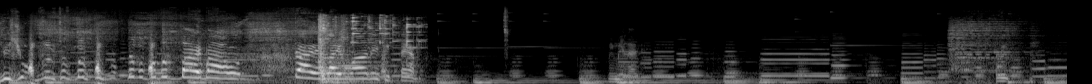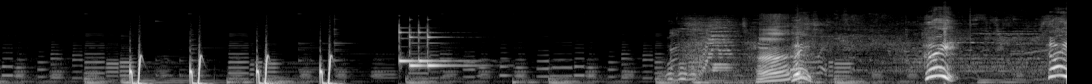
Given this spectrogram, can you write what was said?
นี่ชัวร์ได้เปล่าได้อะไรวะได้สิบแต้มไม่มีอะไรเลย โอ้โหเฮ้ย เฮ้ย เฮ้ย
